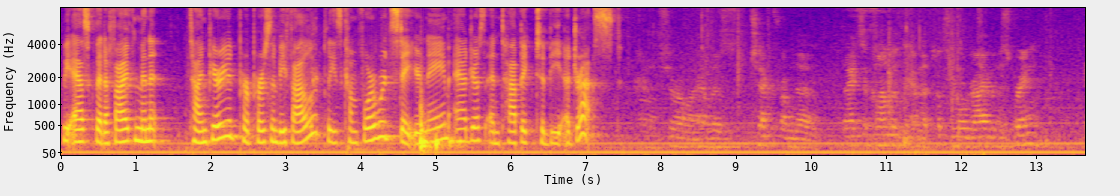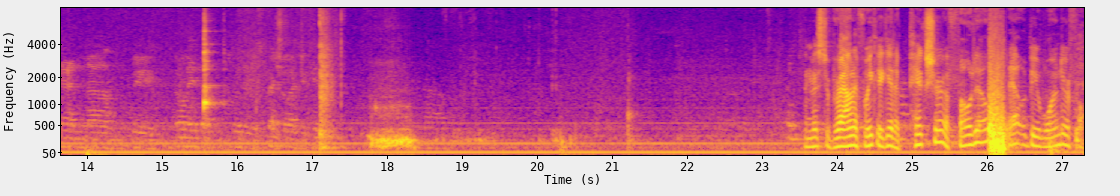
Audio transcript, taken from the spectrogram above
We ask that a five-minute time period per person be followed. Please come forward, state your name, address, and topic to be addressed. Cheryl, I have this check from the Knights of Columbus, we have the Tootsie Roll Drive in the spring, and, uh, we donate that to the special education. And Mr. Brown, if we could get a picture, a photo, that would be wonderful.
